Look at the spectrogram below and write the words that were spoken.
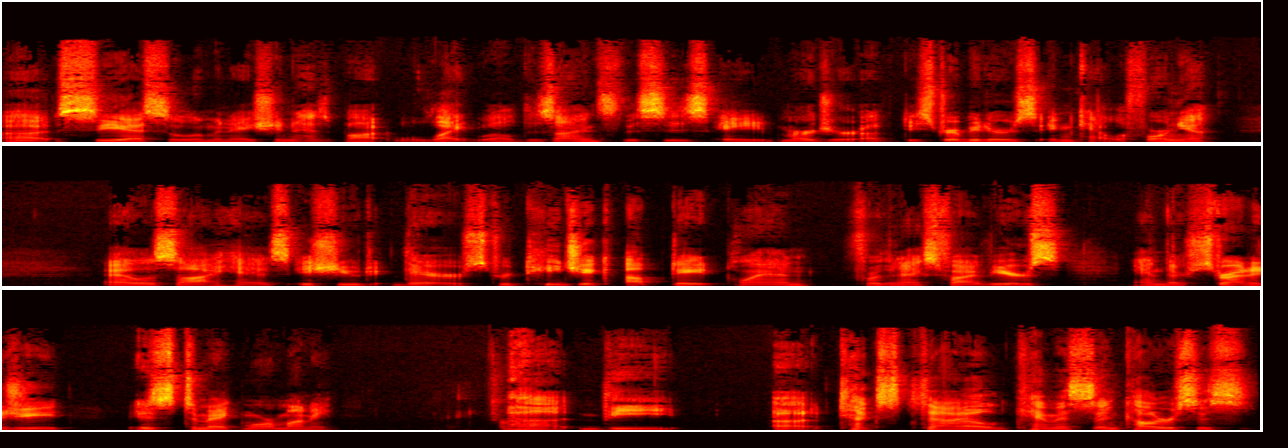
Uh, CS Illumination has bought Lightwell Designs. This is a merger of distributors in California. LSI has issued their strategic update plan for the next five years, and their strategy is to make more money. Uh, the uh, Textile Chemists and Colorists,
